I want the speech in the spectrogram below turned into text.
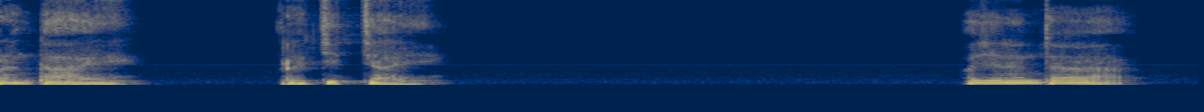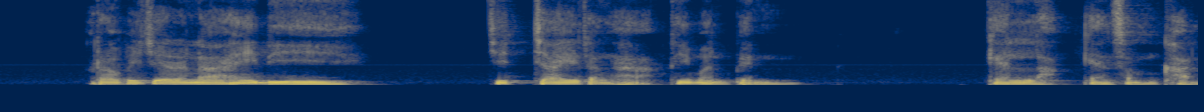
ร่างกายหรือจิตใจ เพราะฉะนั้นถ้าเราพิจารณาให้ดี จิตใจต่างหากที่มันเป็นแกนหลักแกนสำคัญ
